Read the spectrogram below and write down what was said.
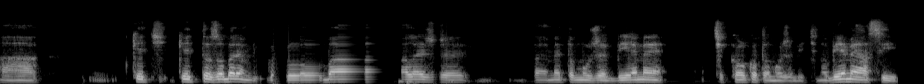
A keď, keď to zoberiem globále, že dajme tomu, že vieme, či koľko to môže byť. No vieme asi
